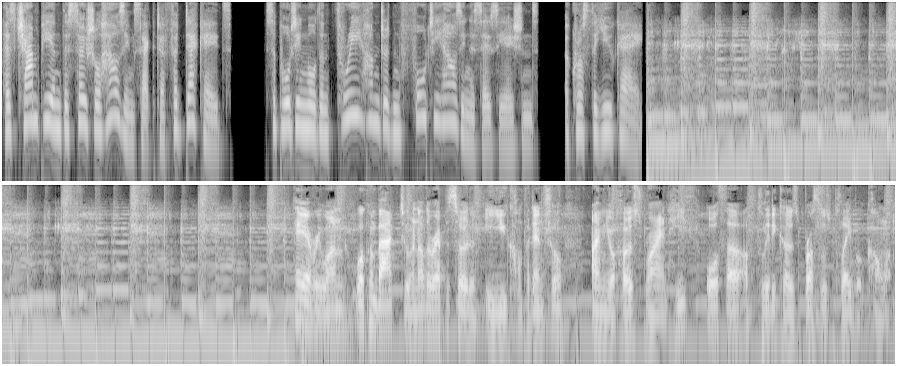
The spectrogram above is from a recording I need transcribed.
has championed the social housing sector for decades, supporting more than 340 housing associations across the UK. Hey everyone, welcome back to another episode of EU Confidential. I'm your host, Ryan Heath, author of Politico's Brussels Playbook column.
